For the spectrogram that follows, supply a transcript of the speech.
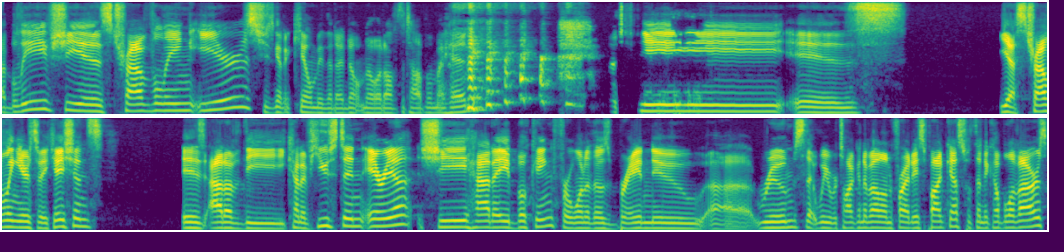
I believe she is traveling ears. She's going to kill me that I don't know it off the top of my head. but she is, yes, traveling ears vacations is out of the kind of Houston area. She had a booking for one of those brand new uh, rooms that we were talking about on Friday's podcast within a couple of hours.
